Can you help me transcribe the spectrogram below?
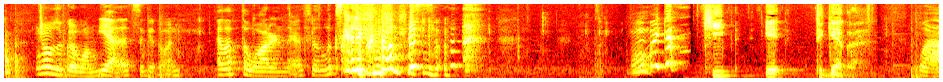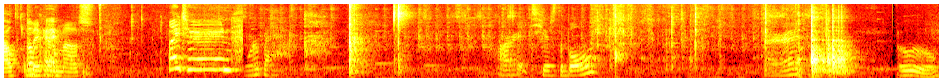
that was a good one. Yeah, that's a good one. I left the water in there, so it looks kind of gross. oh my god. Keep it together. Wow. Okay. mouse. My turn. We're back. All right, here's the bowl. All right. Ooh,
